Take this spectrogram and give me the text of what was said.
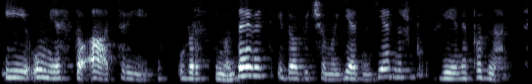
i umjesto a3 uvrstimo 9 i dobit ćemo jednu jednadžbu zvijene poznanice.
